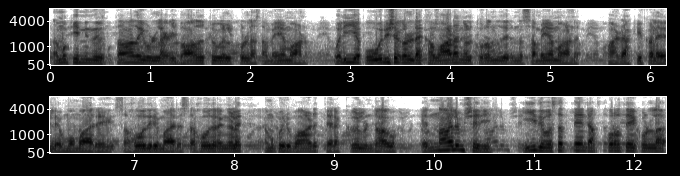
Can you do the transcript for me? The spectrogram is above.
നമുക്കിനി നിർത്താതെയുള്ള വിവാദത്തുകൾക്കുള്ള സമയമാണ്. വലിയ പോരിഷകളുടെ കവാടങ്ങൾ തുറന്നു തരുന്ന സമയമാണ്. പാഴാക്കിക്കളയിലെ ഉമ്മമാരെ സഹോദരിമാരെ സഹോദരങ്ങളെ നമുക്ക് ഒരുപാട് തിരക്കുകൾ ഉണ്ടാകും. എന്നാലും ശരി ഈ ദിവസത്തിന്റെ അപ്പുറത്തേക്കുള്ള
